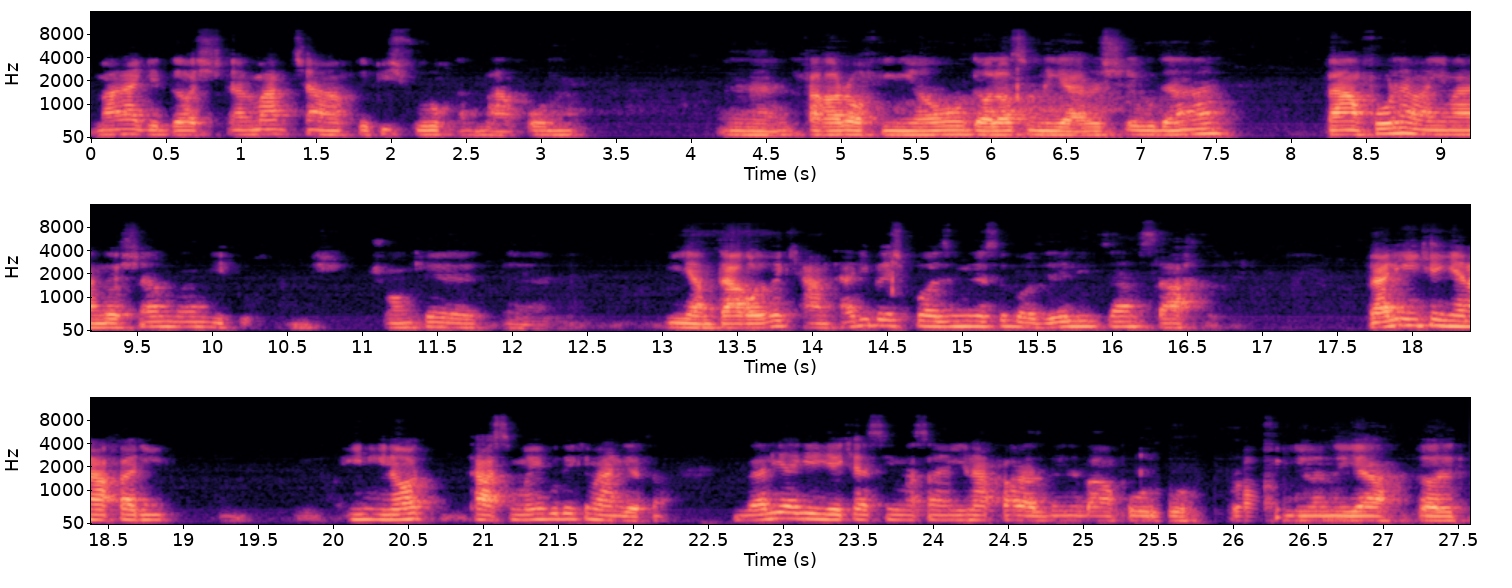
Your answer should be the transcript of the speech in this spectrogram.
من اگه داشتم من چند هفته پیش فروختم برنفوردم فقط رافینیا و دالاس رو نگه داشته بودن. برنفوردم اگه من داشتم من میفروختمش. چون که میگم دقایق کمتری بهش بازی می‌رسه بازی لیدز هم سخته. ولی اینکه یه نفری این اینا تصمیمایی بوده که من گرفتم. ولی اگه یه کسی مثلا یه نفر از بین بنفورد و رافینیا نگه داره تو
